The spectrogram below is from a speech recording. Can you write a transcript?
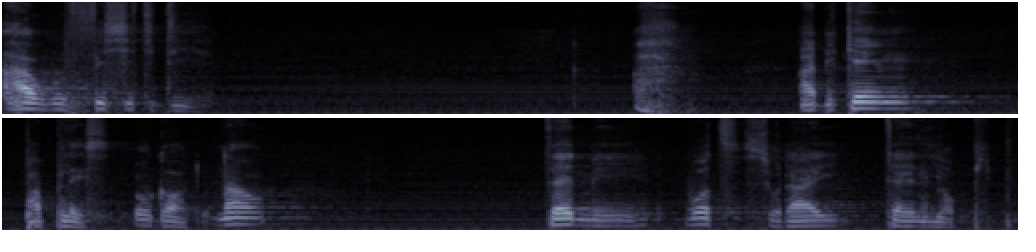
I will visit thee. Ah, I became perplexed. Oh God, now tell me what should I tell your people?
